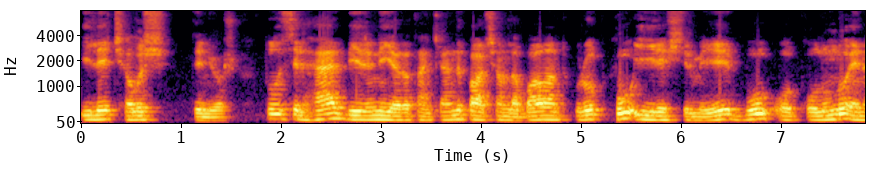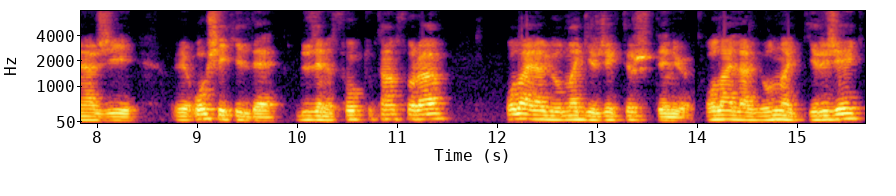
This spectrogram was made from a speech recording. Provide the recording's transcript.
ile çalış deniyor. Dolayısıyla her birini yaratan kendi parçanla bağlantı kurup bu iyileştirmeyi, bu olumlu enerjiyi e, o şekilde düzene soktuktan sonra olaylar yoluna girecektir deniyor. Olaylar yoluna girecek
